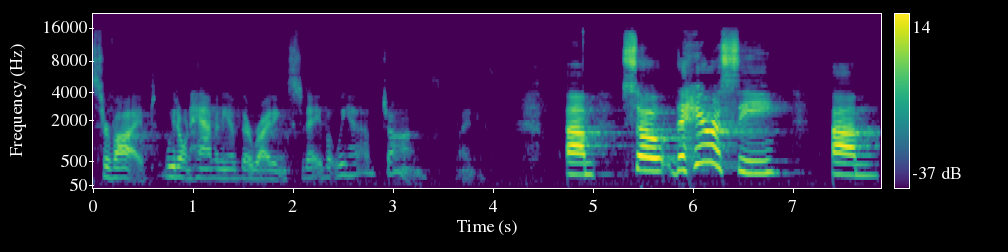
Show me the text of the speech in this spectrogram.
survived. We don't have any of their writings today, but we have John's writings. Um, so the heresy um,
